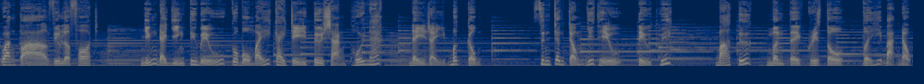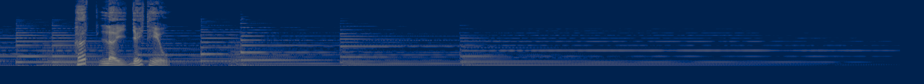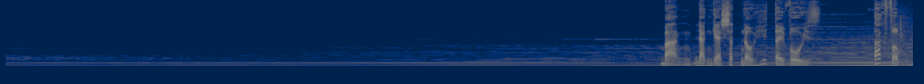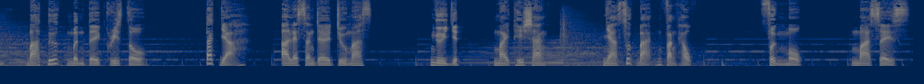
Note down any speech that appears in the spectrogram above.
quan tòa Villefort, những đại diện tiêu biểu của bộ máy cai trị tư sản thối nát, đầy rẫy bất công. Xin trân trọng giới thiệu tiểu thuyết Bá tước Monte Cristo với bạn đọc. Hết lời giới thiệu. Bạn đang nghe sách nói tại Voice. Tác phẩm Bá tước Monte Cristo. Tác giả Alexander Dumas. Người dịch Mai Thế Sang. Nhà xuất bản văn học. Phần 1 Marseilles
